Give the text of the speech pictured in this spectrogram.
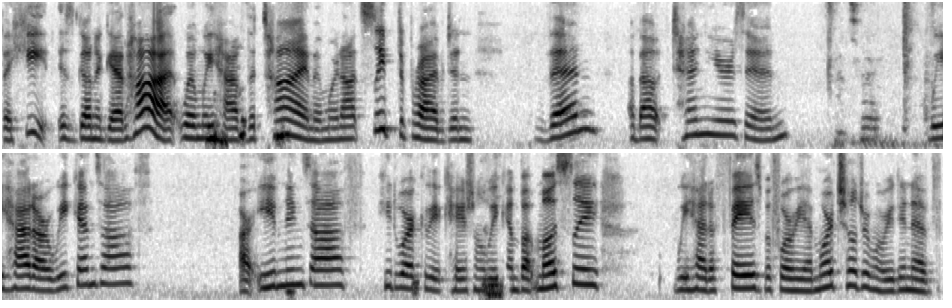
the heat is going to get hot when we have the time and we're not sleep deprived. And then, about 10 years in, we had our weekends off, our evenings off, he'd work the occasional weekend, but mostly we had a phase before we had more children where we didn't have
